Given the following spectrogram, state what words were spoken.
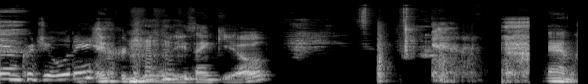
Incredulity. incredulity. thank you. And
